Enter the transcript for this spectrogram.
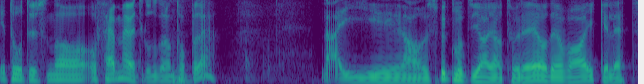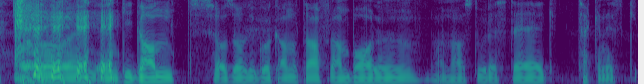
i 2005. Jeg vet ikke om det går an å toppe det? Nei, jeg har jo spilt mot Yaya Touré, og det var ikke lett. Altså, en, en gigant. Altså, det går ikke an å ta fra ham ballen. Han har store steg. Teknisk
